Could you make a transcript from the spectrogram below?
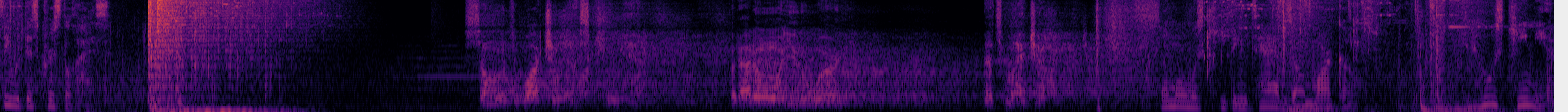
See what this crystal has. Someone's watching us, Kimia. But I don't want you to worry. That's my job. Someone was keeping tabs on Marco. And who's Kimia?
